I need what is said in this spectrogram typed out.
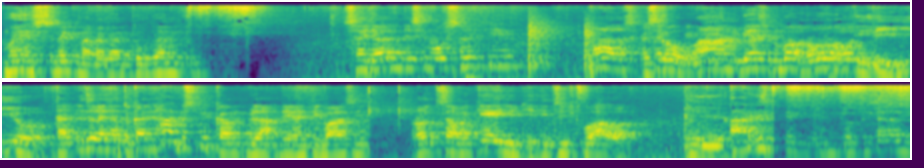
banyak snack na gantung-gantung. Saya jalan di sini bos lagi. Malas kasih. Kau an biasa dibawa roti. roti. Iyo. Tapi itu lah satu kali habis nih kamu bilang dia nanti basi. Roti sama keju jadi itu cuma awak. Iya, ada gantung sekali.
